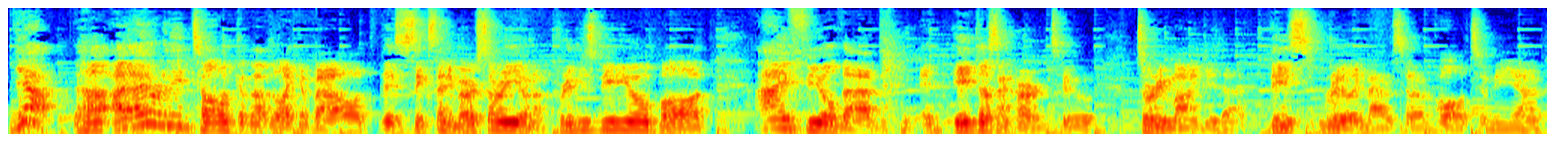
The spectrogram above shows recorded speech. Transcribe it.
yeah, uh, I, already talked about like about the 6th anniversary on a previous video, but I feel that it, it, doesn't hurt to to remind you that this really matters a lot to me and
